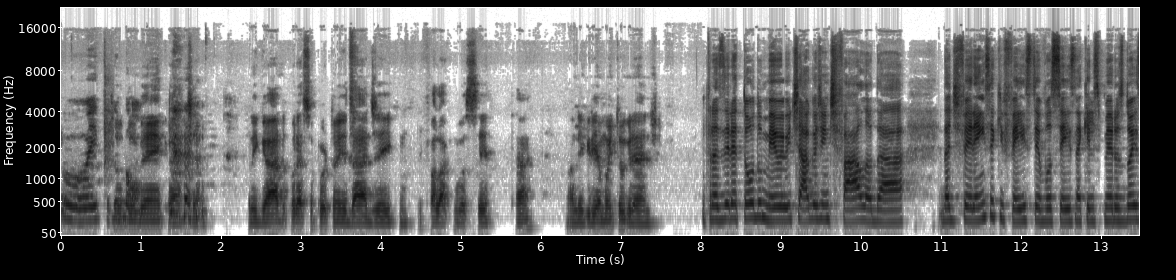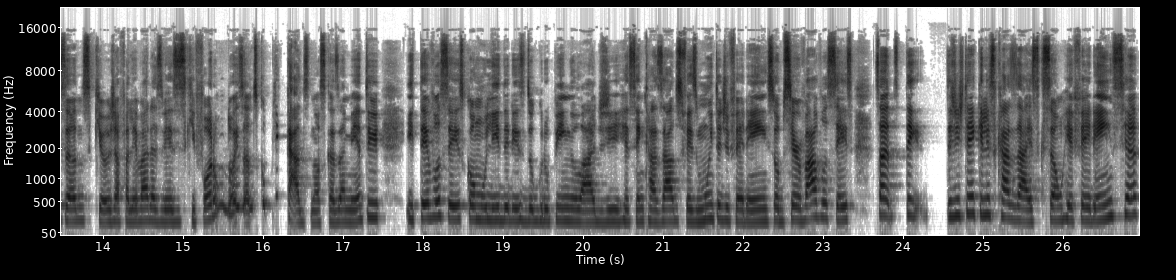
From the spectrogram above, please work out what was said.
Oi, tudo, tudo bom? Tudo bem, Kátia. Obrigado por essa oportunidade aí de falar com você, tá? Uma alegria muito grande. O prazer é todo meu. Eu e o Thiago, a gente fala da, da diferença que fez ter vocês naqueles primeiros dois anos, que eu já falei várias vezes que foram dois anos complicados no nosso casamento, e, e ter vocês como líderes do grupinho lá de recém-casados fez muita diferença. Observar vocês. Sabe, tem, a gente tem aqueles casais que são referência,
